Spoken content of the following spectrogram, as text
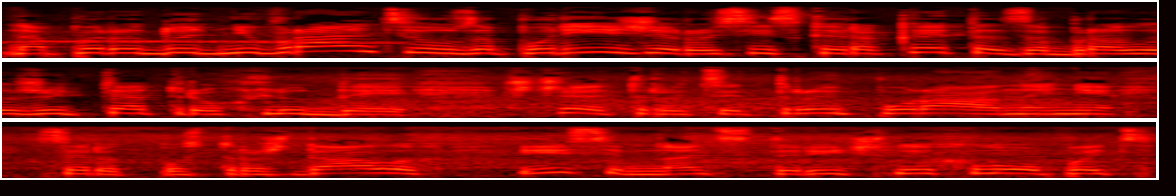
Напередодні вранці у Запоріжжі російські ракети забрали життя трьох людей. Ще 33 поранені. Серед постраждалих і 17-річний хлопець.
